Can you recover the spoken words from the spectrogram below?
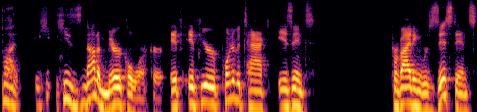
but he, he's not a miracle worker. If if your point of attack isn't providing resistance,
